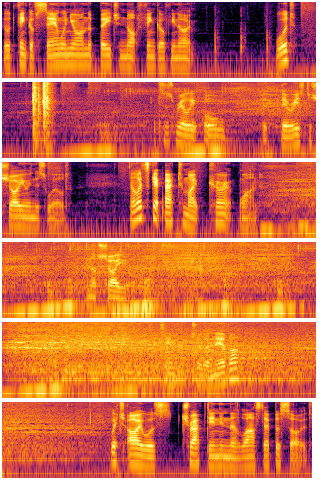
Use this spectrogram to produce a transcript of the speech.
you would think of sand when you're on the beach and not think of, you know, wood. Is really all that there is to show you in this world. Now let's get back to my current one. And I'll show you. It's into the Nether. Which I was trapped in in the last episode.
